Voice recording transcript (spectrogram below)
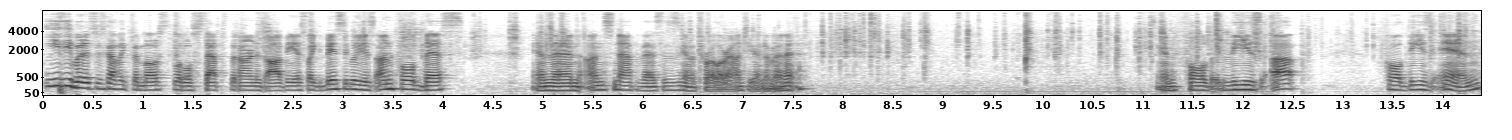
easy, but it's just got like the most little steps that aren't as obvious. Like basically just unfold this and then unsnap this. This is gonna twirl around here in a minute. And fold these up, fold these in.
